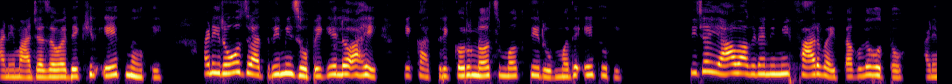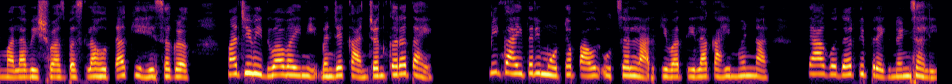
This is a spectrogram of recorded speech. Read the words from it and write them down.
आणि माझ्याजवळ देखील येत नव्हती. आणि रोज रात्री मी झोपी गेलो आहे ही खात्री करूनच मग ती रूममध्ये येत होती. तिच्या या वागण्याने मी फार वैतागलो होतो आणि मला विश्वास बसला होता की हे सगळं माझी विधवा वहिनी म्हणजे कांचन करत आहे. मी काहीतरी मोठं पाऊल उचलणार किंवा तिला काही म्हणणार त्या अगोदर ती प्रेग्नंट झाली.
